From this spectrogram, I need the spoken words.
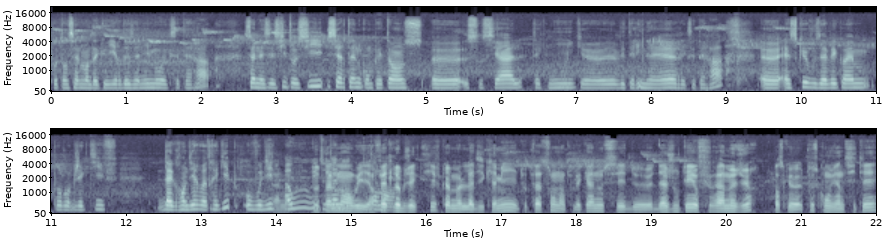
potentiellement d'accueillir des animaux, etc., ça nécessite aussi certaines compétences euh, sociales, techniques, euh, vétérinaires, etc. Euh, Est-ce que vous avez quand même pour objectif d'agrandir votre équipe ou vous dites Alors, Ah oui, oui, Totalement, oui. En totalement. fait, l'objectif, comme l'a dit Camille, de toute façon, dans tous les cas, nous, c'est de- d'ajouter au fur et à mesure, parce que tout ce qu'on vient de citer,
